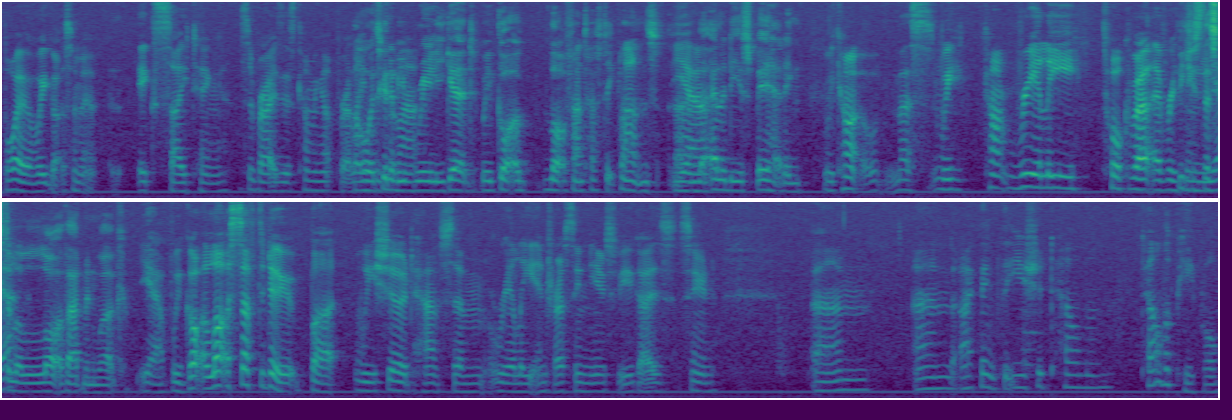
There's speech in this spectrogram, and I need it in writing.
boy, have we got some exciting surprises coming up for later. Oh, it's going to be really good. We've got a lot of fantastic plans um, Yeah. that Elodie is spearheading We can't. That's we can't really talk about everything because there's yet. still a lot of admin work. yeah, we've got a lot of stuff to do, but we should have some really interesting news for you guys soon. Um, and I think that you should tell them, tell the people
